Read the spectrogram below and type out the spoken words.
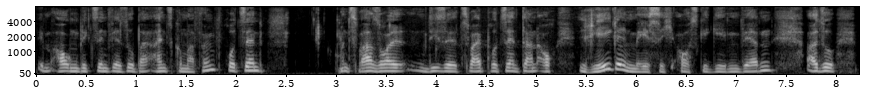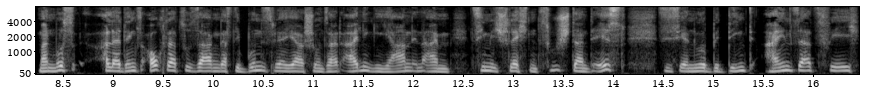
Im Augenblick sind wir so bei 1,5 Prozent. Und zwar soll diese 2% dann auch regelmäßig ausgegeben werden. Also man muss allerdings auch dazu sagen, dass die Bundeswehr ja schon seit einigen Jahren in einem ziemlich schlechten Zustand ist. Sie ist ja nur bedingt einsatzfähig,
